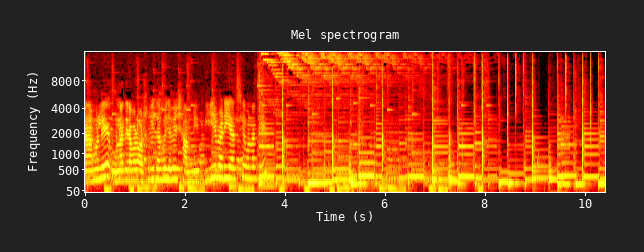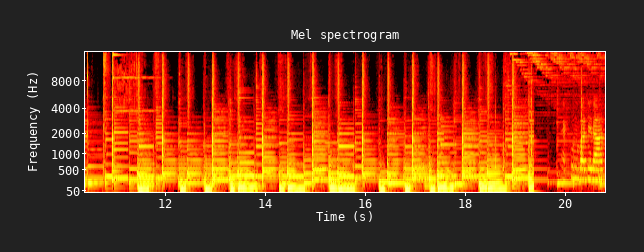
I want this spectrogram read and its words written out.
না হলে ওনাদের আবার অসুবিধা হয়ে যাবে। সামনে বিয়ে বাড়ি আছে ওনাদের। রাত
